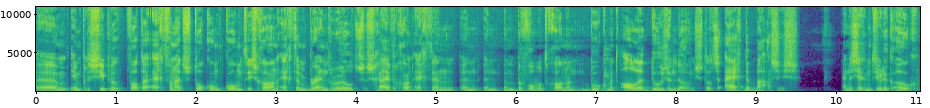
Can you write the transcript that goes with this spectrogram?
Ehm, in principe, wat er echt vanuit Stockholm komt, is gewoon echt een brand world. Ze schrijven gewoon echt een, een, een, een bijvoorbeeld gewoon een boek met alle do's en don'ts. Dat is eigenlijk de basis. En er zit natuurlijk ook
